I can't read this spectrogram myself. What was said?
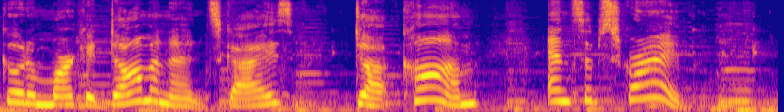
go to marketdominanceguys.com and subscribe.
